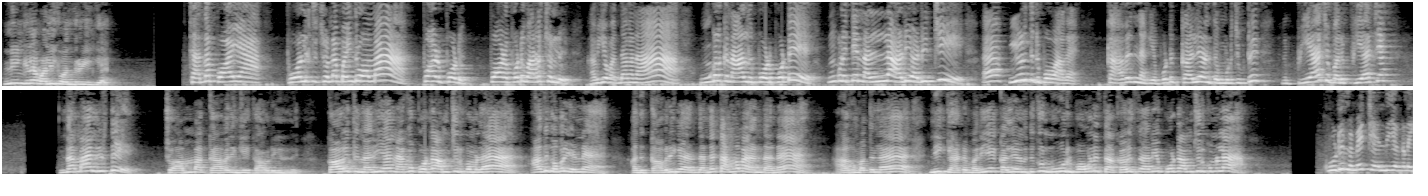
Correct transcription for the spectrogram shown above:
நீங்களே வழிக்கு வந்துருவீங்க. கதை போயா? போலீஸ் சொன்னா பயந்துவோமா போடு போடு. போடு போடு வர சொல்லு. அவங்க வந்தாங்கன்னா உங்களுக்கு நாலு போடு போட்டு உங்களுக்கே நல்லா அடி அடிச்சு ஆ, இழுத்துட்டு போவாங்க. கவரி நகைய போட்டு கல்யாணத்தை முடிச்சுட்டு பியாச்சு பாரு பியாச்ச. இந்த மாதிரி நிறுத்து. சும்மா கவரிங்க கவரிங்க கவரித்து நிறைய நகை போட்டு அமைச்சிருக்கோம்ல. அதுக்கப்புறம் என்ன? அது கவரிங்கா இருந்தானே தங்கமா இருந்தானே? ஆக மொத்தத்துல நீ கேட்ட மாதிரியே கல்யாணத்துக்கு நூறு பவுன் கழுத்து நிறைய போட்டு அமைச்சிருக்கோம்ல. குடும்பமே சேர்ந்து எங்களை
